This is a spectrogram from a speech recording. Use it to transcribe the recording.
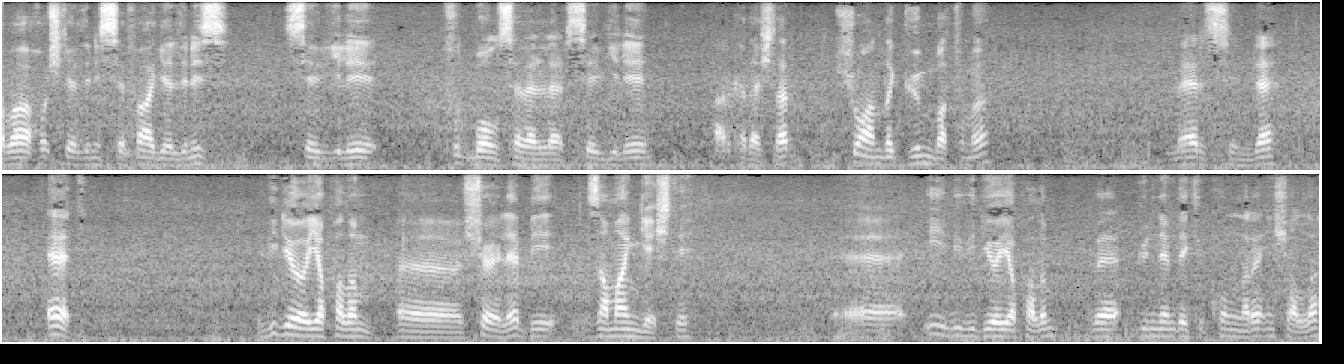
Merhaba, hoş geldiniz, sefa geldiniz. Sevgili futbol severler, sevgili arkadaşlar. Şu anda gün batımı Mersin'de. Evet, video yapalım. Ee, şöyle bir zaman geçti. Ee, iyi bir video yapalım ve gündemdeki konulara inşallah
